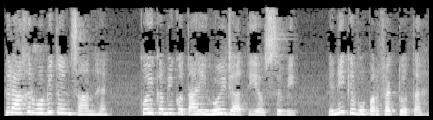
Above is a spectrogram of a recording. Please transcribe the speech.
پھر آخر وہ بھی تو انسان ہے۔ کوئی کمی کو تاہی ہو ہی جاتی ہے اس سے بھی۔ یعنی کہ وہ پرفیکٹ ہوتا ہے۔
